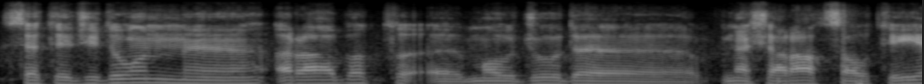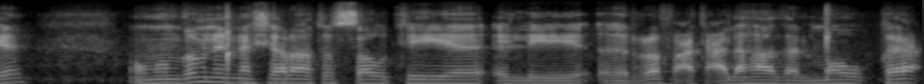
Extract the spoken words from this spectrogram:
ستجدون آه، رابط آه، موجودة نشرات صوتية. ومن ضمن النشرات الصوتية اللي رفعت على هذا الموقع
